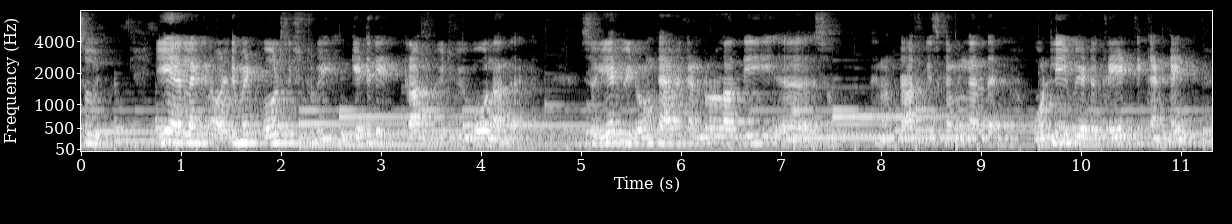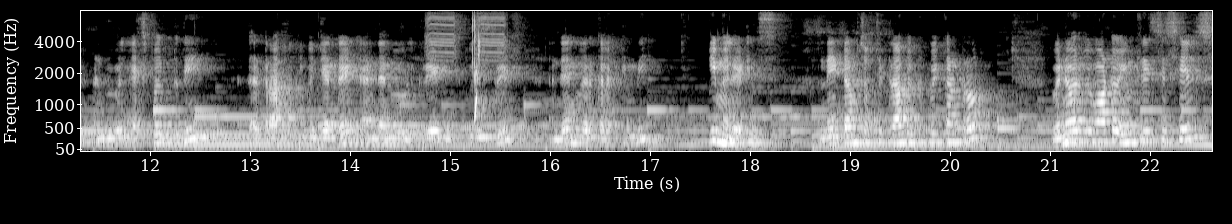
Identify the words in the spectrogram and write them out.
So here like you know ultimate goals is to be get the traffic which we own on that. So here we don't have a control of the uh, so you know traffic is coming on that. Only we have to create the content and we will expect the the traffic will be generated and then we will create squeeze page and then we are collecting the email IDs. And in terms of the traffic we control, whenever we want to increase the sales,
